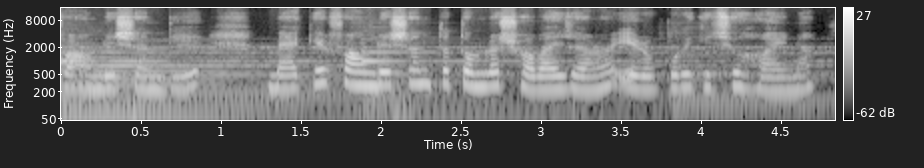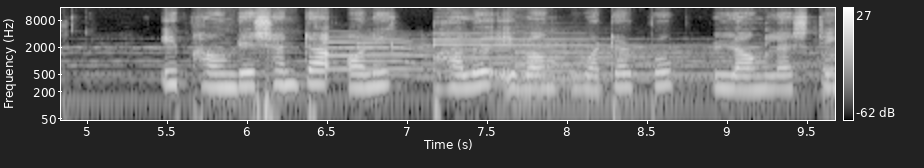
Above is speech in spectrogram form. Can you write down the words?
ফাউন্ডেশন দিয়ে। ম্যাকের ফাউন্ডেশন তো তোমরা সবাই জানো, এর ওপরে কিছু হয় না। এই ফাউন্ডেশনটা অনেক ভালো এবং ওয়াটারপ্রুফ লং লাস্টিং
